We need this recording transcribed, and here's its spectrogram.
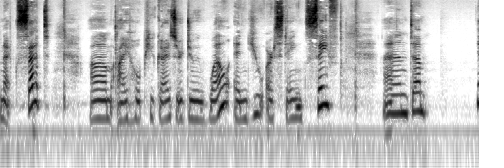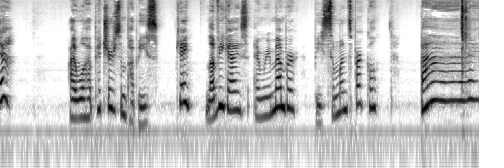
next set. Um, I hope you guys are doing well and you are staying safe. And um, yeah, I will have pictures and puppies. Okay, love you guys. And remember, be someone sparkle. Bye.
